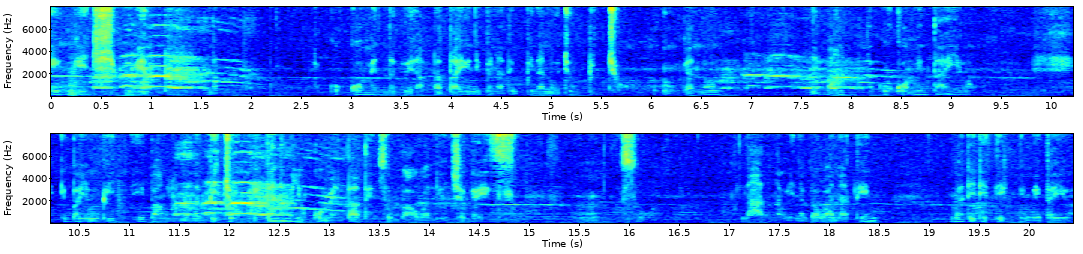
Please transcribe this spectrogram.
engagement. Nag, nagko-comment, nag-react na tayo, hindi pa natin pinanood yung video. Mm, Ganon. Di ba? Nagko-comment tayo. Iba yung iba ang laman ng video. Iba naman yung comment natin. So, bawal yun siya, guys. Mm, So, lahat ng ginagawa natin, madiditik ni Meta yun.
